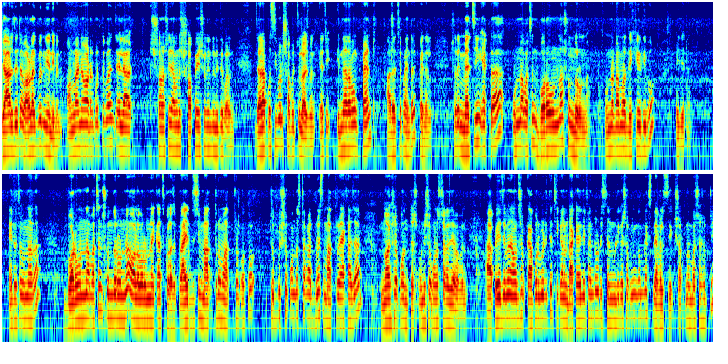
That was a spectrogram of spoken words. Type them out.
যার যেটা ভালো লাগবে নিয়ে নেবেন। অনলাইনে অর্ডার করতে পারেন, চাইলে সরাসরি আমাদের শপে এসেও কিন্তু নিতে পারেন। যারা পসিবল শপে চলে আসবেন এটা হচ্ছে ইনার এবং প্যান্ট আর হচ্ছে প্যান্টের প্যানেল সাথে ম্যাচিং একটা উন্না পাচ্ছেন, বড় উন্না, সুন্দর উন্না। উন্নাটা আমরা দেখিয়ে দিব, এই যেটা। এটা হচ্ছে উন্নারা বড় উন্না পাচ্ছেন, সুন্দর উন্না অল ওভার উন্নায় কাজ করা আছে। প্রাইস দিচ্ছি মাত্র মাত্র কত? চব্বিশশো পঞ্চাশ টাকার ড্রেস মাত্র এক হাজার নয়শো পঞ্চাশ, উনিশশো পঞ্চাশ টাকা দিয়ে পাবেন। পেয়ে যাবেন আমাদের সব কাপড় বেড়িতে ঠিকানা Dhaka elephant road, Islam shopping complex level six shop number সাতষট্টি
